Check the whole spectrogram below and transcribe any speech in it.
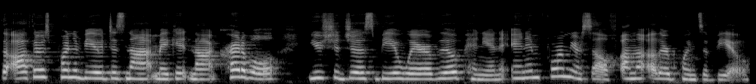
The author's point of view does not make it not credible. You should just be aware of the opinion and inform yourself on the other points of view.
